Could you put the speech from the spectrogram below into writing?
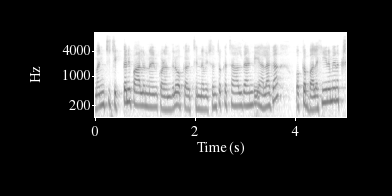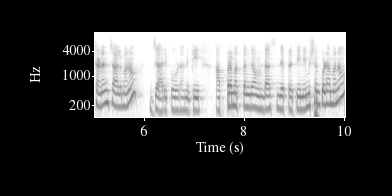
మంచి చిక్కని పాలు ఉన్నాయనుకోండి అందులో ఒక చిన్న విషం చుక్క చాలదండి. అలాగా ఒక బలహీనమైన క్షణం చాలు మనం జారిపోవడానికి అప్రమత్తంగా ఉండాల్సిందే. ప్రతి నిమిషం కూడా మనం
